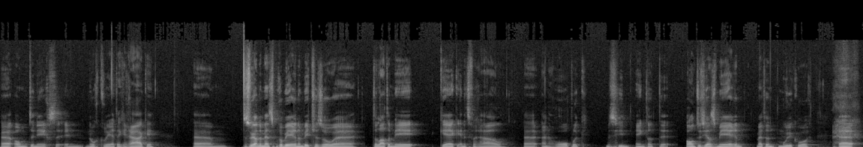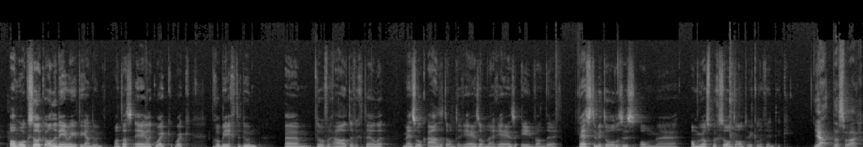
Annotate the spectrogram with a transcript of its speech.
Ja. om ten eerste in Noord-Korea te geraken. Ehm, dus we gaan de mensen proberen een beetje zo eh, te laten meekijken in het verhaal eh, en hopelijk misschien enkele te enthousiasmeren, met een moeilijk woord, eh, om ook zulke ondernemingen te gaan doen. Want dat is eigenlijk wat ik, wat ik probeer te doen, ehm, door verhalen te vertellen, mensen ook aanzetten om te reizen, omdat reizen een van de beste methodes is om, om je als persoon te ontwikkelen, vind ik. Ja, dat is waar.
